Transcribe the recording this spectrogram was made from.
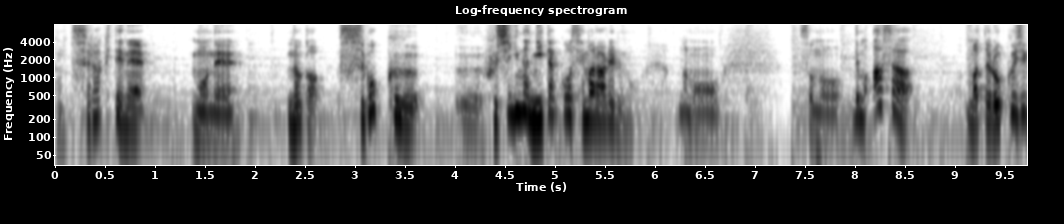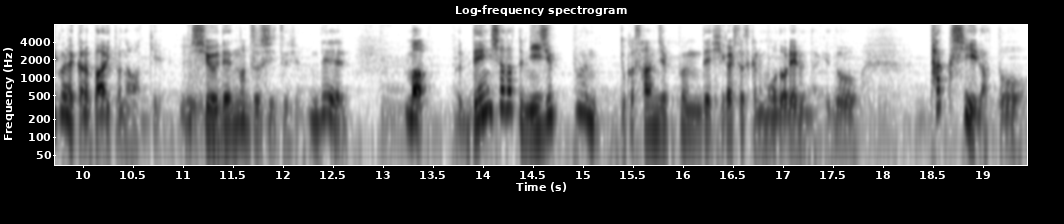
もう辛くてねもうねなんかすごくう不思議な二択を迫られるの。あのそのでも朝また6時ぐらいからバイトなわけ、うん。終電の逗子逗子でまあ電車だと20分とか30分で東戸塚に戻れるんだけどタクシーだと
